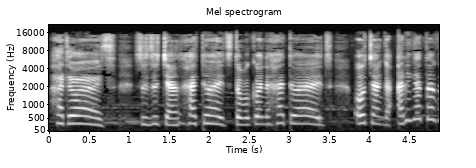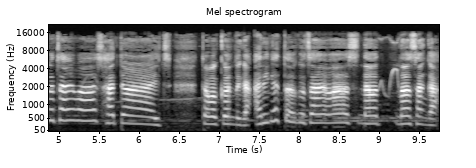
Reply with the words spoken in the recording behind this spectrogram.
heart eyes。すずちゃん、 heart eyes。ともこんぬ heart eyes。おーちゃんがありがとうございます。 heart eyes。ともこんぬがありがとうございます。な、なおさんが、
